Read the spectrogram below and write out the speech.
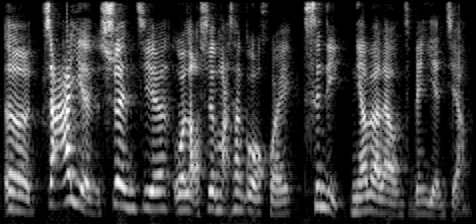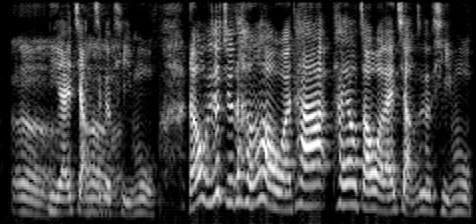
呃眨眼瞬间，我老师马上给我回，Cindy，你要不要来我们这边演讲？嗯，你来讲这个题目，然后我就觉得很好玩。他他要找我来讲这个题目，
